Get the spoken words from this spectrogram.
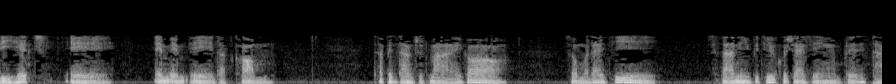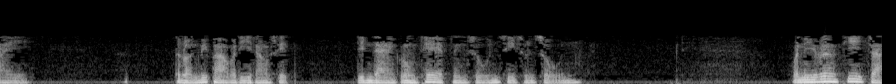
d h a m m a com ถ้าเป็นทางจดหมายก็ส่งมาได้ที่สถานีวิทยุกระจายเสียงแห่งประเทศไทย ถนนวิภาวดีรังสิต ดินแดงกรุงเทพ 10400 วันนี้เรื่องที่จะ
